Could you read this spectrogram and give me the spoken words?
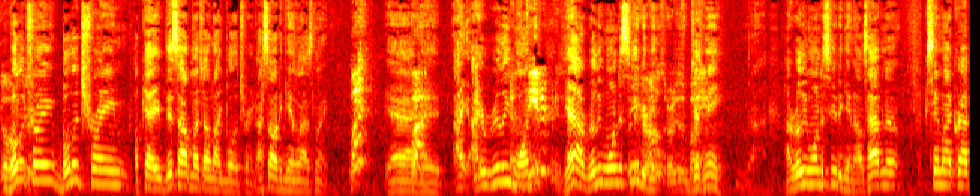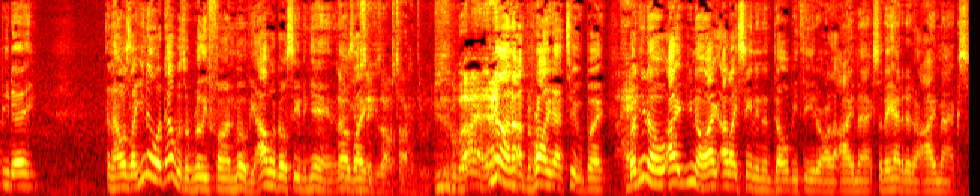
Go Bullet. Train, Bullet Train. Okay, this is how much I like Bullet Train. I saw it again last night. What? Yeah, I did. I, I really At wanted. Yeah, I really wanted to see it girls again. or just you? me. I really wanted to see it again. I was having a semi crappy day, and I was like, you know what? That was a really fun movie. I will go see it again. And I was like, because I was talking through it. but I, I, no, no, probably that too. But but you know, I you know, I, I like seeing it in the Dolby Theater or the IMAX. So they had it in an IMAX.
